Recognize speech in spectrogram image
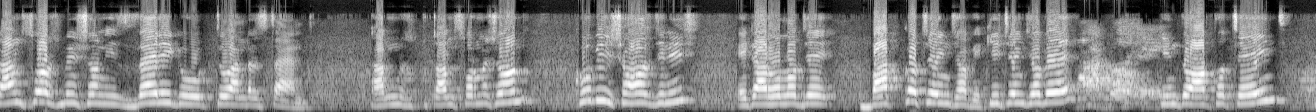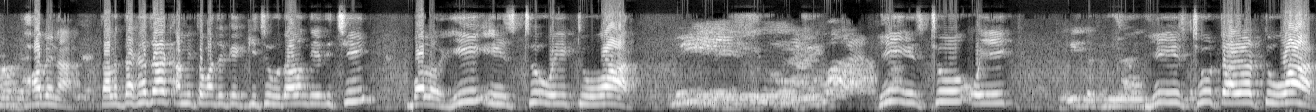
transformation is very good to understand transformation খুবই সহজ জিনিস। এটার হলো যে বাক্য চেঞ্জ হবে। কি চেঞ্জ হবে? কিন্তু অর্থ চেঞ্জ হবে না। তাহলে দেখা যাক, আমি তোমাদেরকে কিছু উদাহরণ দিয়ে দিচ্ছি। বলো he is too weak to work he is too weak he is too tired to work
